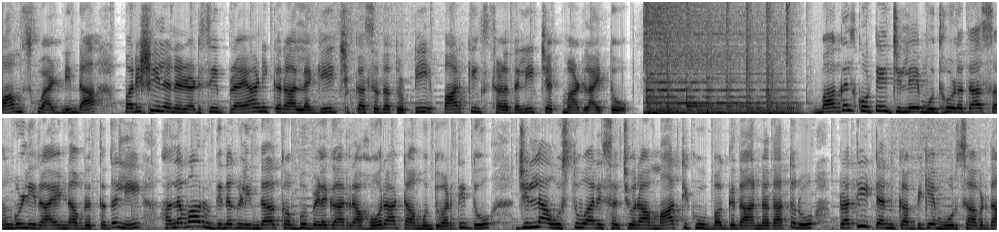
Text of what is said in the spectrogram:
ಬಾಂಬ್ ಸ್ಕ್ವಾಡ್ನಿಂದ ಪರಿಶೀಲನೆ ನಡೆಸಿ ಪ್ರಯಾಣಿಕರ ಲಗೇಜ್ ಕಸದ ತೊಟ್ಟಿ ಪಾರ್ಕಿಂಗ್ ಸ್ಥಳದಲ್ಲಿ ಚೆಕ್ ಮಾಡಲಾಯಿತು. ಬಾಗಲಕೋಟೆ ಜಿಲ್ಲೆ ಮುಧೋಳದ ಸಂಗೊಳ್ಳಿ ರಾಯಣ್ಣ ವೃತ್ತದಲ್ಲಿ ಹಲವಾರು ದಿನಗಳಿಂದ ಕಬ್ಬು ಬೆಳೆಗಾರರ ಹೋರಾಟ ಮುಂದುವರೆದಿದ್ದು, ಜಿಲ್ಲಾ ಉಸ್ತುವಾರಿ ಸಚಿವರ ಮಾತಿಗೂ ಬಗ್ಗದ ಅನ್ನದಾತರು ಪ್ರತಿ ಟನ್ ಕಬ್ಬಿಗೆ ಮೂರು ಸಾವಿರದ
